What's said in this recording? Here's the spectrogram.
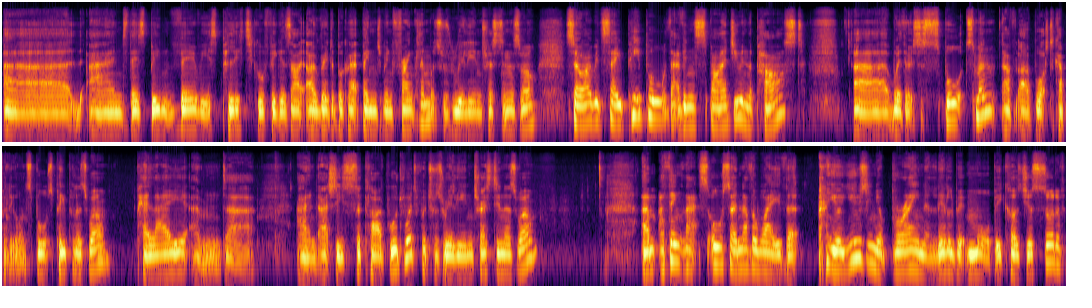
Uh, and there's been various political figures. I, I, read a book about Benjamin Franklin, which was really interesting as well. So I would say people that have inspired you in the past, uh, whether it's a sportsman, I've, I've, watched a couple on sports people as well, Pele and uh, and actually Sir Clive Woodward, which was really interesting as well. Um, I think that's also another way that you're using your brain a little bit more because you're sort of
